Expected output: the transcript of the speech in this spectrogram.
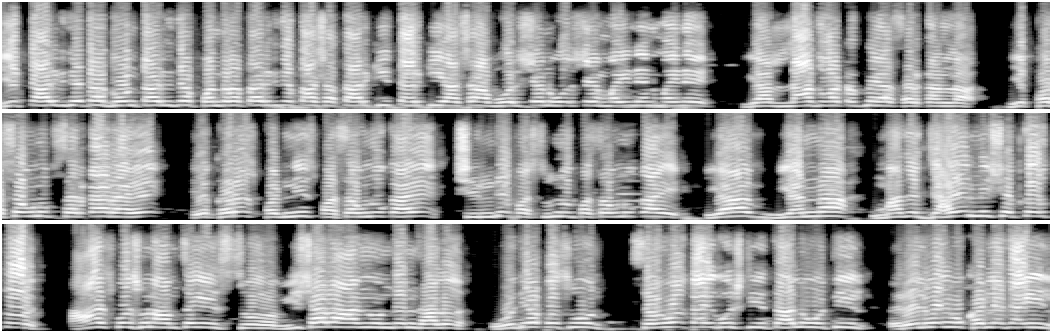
एक तारीख देतात दोन तारीख देतात पंधरा तारीख देतात अशा तारखी तारखी अशा वर्षानुवर्षे महिने महिने या लाज वाटत नाही या सरकारला. हे फसवणूक सरकार आहे. हे खरंच फडणीस फसवणूक आहे शिंदे फसवणूक फसवणूक आहे. या यांना माझं जाहीर निषेध करतोय. आजपासून आमचं इशारा आंदोलन झालं. उद्यापासून सर्व काही गोष्टी चालू होतील. रेल्वे उखडल्या जाईल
